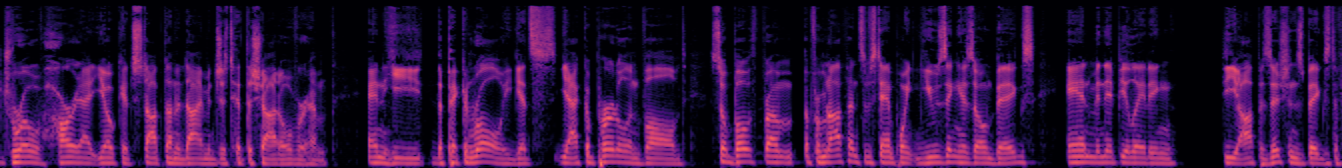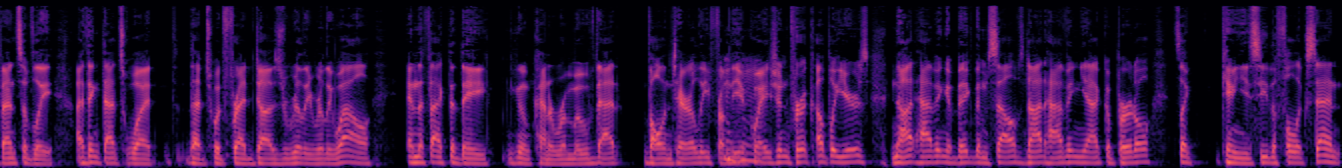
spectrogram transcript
drove hard at Jokic, stopped on a dime, and just hit the shot over him. And he the pick and roll, he gets Jakob Poeltl involved. So both from from an offensive standpoint, using his own bigs and manipulating the opposition's bigs defensively, I think that's what that's what Fred does really really well. And the fact that they you know kind of remove that voluntarily from the mm-hmm. equation for a couple years, not having a big themselves, not having Jakob Poeltl, it's like can you see the full extent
